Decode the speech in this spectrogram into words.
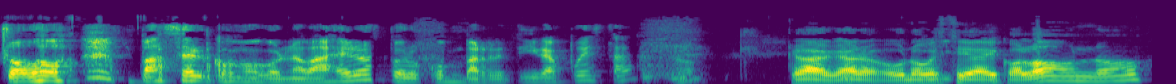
Todo va a ser como con navajeros, pero con barretinas puestas, ¿no? Claro, claro, uno vestido de Colón, ¿no?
